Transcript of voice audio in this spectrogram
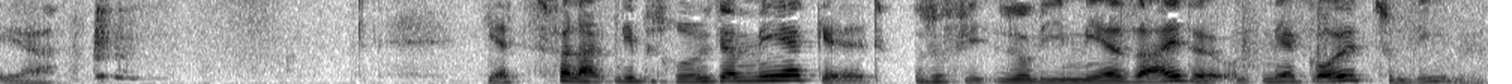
er. Jetzt verlangten die Betrüger mehr Geld sowie mehr Seide und mehr Gold zum Weben.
